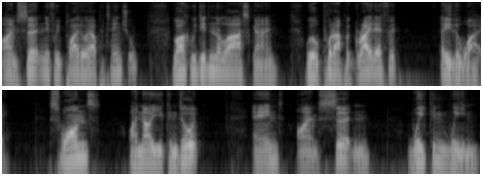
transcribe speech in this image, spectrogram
I am certain if we play to our potential, like we did in the last game, we will put up a great effort either way. Swans, I know you can do it, and I am certain we can win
